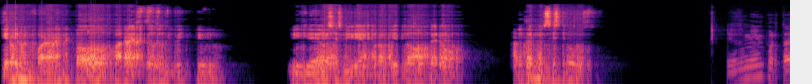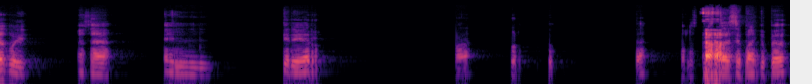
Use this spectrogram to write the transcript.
quiero mejorar en todo para este 2021. Videos en mi vida propia y todo, pero ahorita me siento gusto. Eso es muy importante, güey. O sea, el querer. Ah, cortito. ¿Está? Para que sepan qué pedo.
